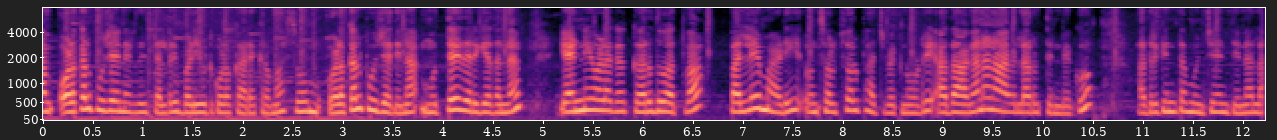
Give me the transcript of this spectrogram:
ನಮ್ಮ ಒಳಕಲ್ ಪೂಜೆ ಏನು ರೀ ಬಳಿ ಉಟ್ಕೊಳ್ಳೋ ಕಾರ್ಯಕ್ರಮ. ಸೊ ಒಳಕಲ್ ಪೂಜೆ ದಿನ ಮುತ್ತೈದರಿಗೆ ಅದನ್ನು ಎಣ್ಣೆ ಒಳಗೆ ಕರೆದು ಅಥವಾ ಪಲ್ಯ ಮಾಡಿ ಒಂದು ಸ್ವಲ್ಪ ಸ್ವಲ್ಪ ಹಚ್ಬೇಕು ನೋಡ್ರಿ. ಅದಾಗನ ನಾವೆಲ್ಲರೂ ತಿನ್ನಬೇಕು ಅದಕ್ಕಿಂತ ಮುಂಚೆ ಏನು ತಿನ್ನಲ್ಲ.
